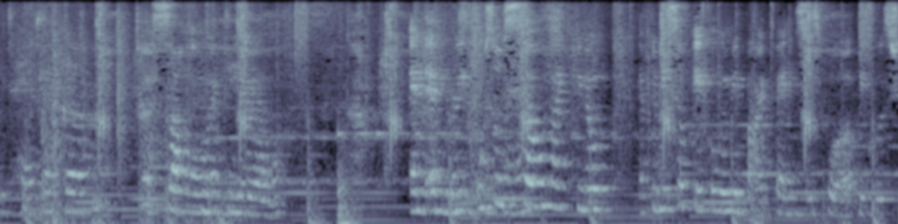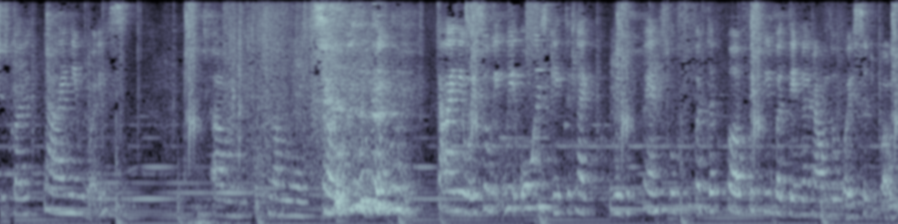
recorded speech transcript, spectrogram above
It has like a, a soft material. And and we also so like you know have to be so careful when we buy pencils for her because she's got a tiny waist. Um, so tiny waist. So we, we always get it like with the pants will fit it perfectly, but then around the waist it won't.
